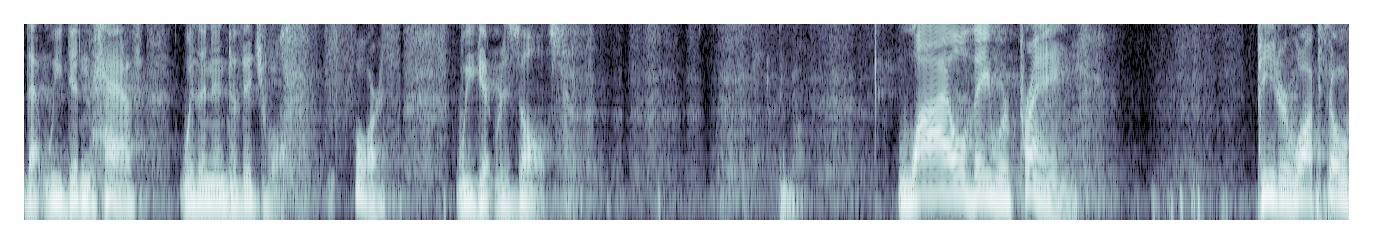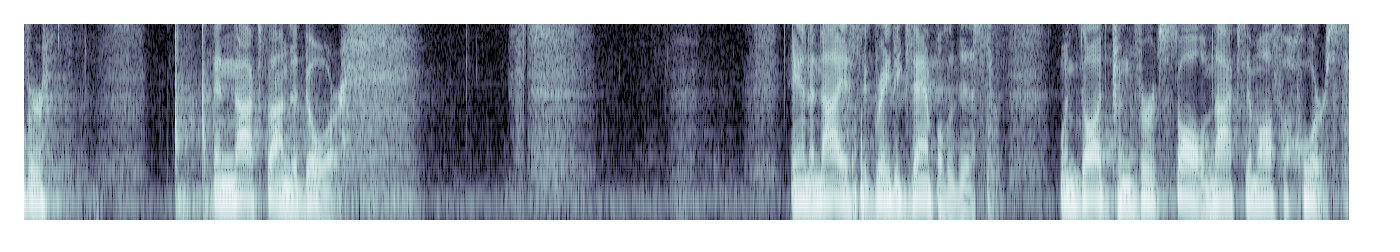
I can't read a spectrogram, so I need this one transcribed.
that we didn't have with an individual. Fourth, we get results. While they were praying, Peter walks over and knocks on the door. Ananias, a great example of this. When God converts Saul, knocks him off a horse,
